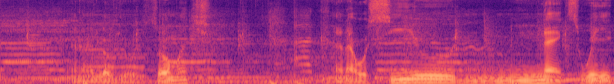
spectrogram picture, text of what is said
And I love you so much. And I will see you next week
